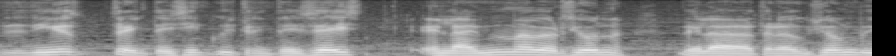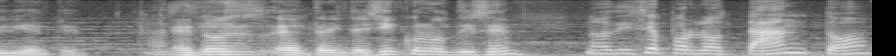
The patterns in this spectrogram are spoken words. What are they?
10, 35 y 36 en la misma versión de la traducción viviente. Entonces, el 35 nos dice... Nos dice, por lo tanto,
